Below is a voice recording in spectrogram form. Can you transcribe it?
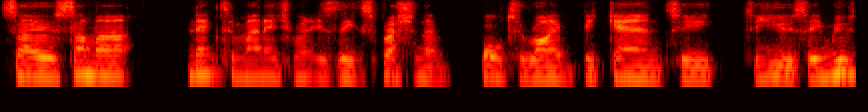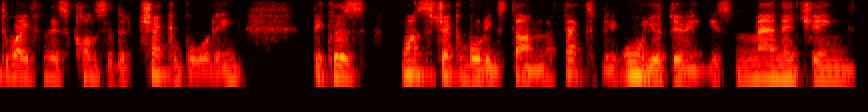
So summer nectar management is the expression that Walter Wright began to to use. So he moved away from this concept of checkerboarding because once the checkerboarding's done, effectively all you're doing is managing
